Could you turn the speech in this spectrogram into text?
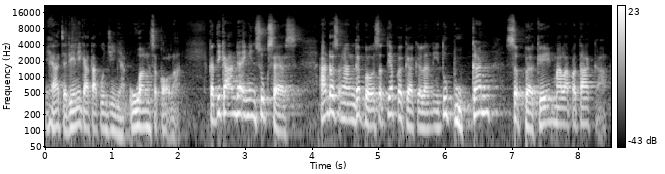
Ya, jadi ini kata kuncinya, uang sekolah. Ketika Anda ingin sukses, Anda harus menganggap bahwa setiap kegagalan itu bukan sebagai malapetaka.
